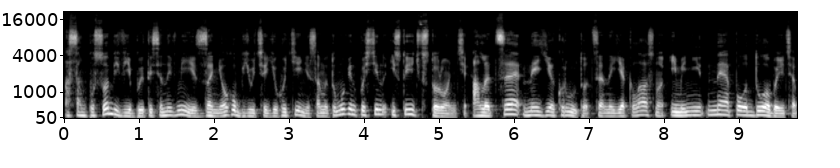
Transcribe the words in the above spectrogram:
А сам по собі V битися не вміє. За нього б'ються його тіні. Саме тому він постійно і стоїть в сторонці. Але це не є круто, це не є класно, і мені не подобається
